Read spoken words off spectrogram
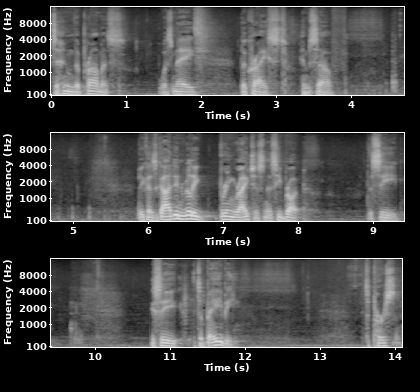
to whom the promise was made, the Christ himself. Because God didn't really bring righteousness, He brought the seed. You see, it's a baby, it's a person.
